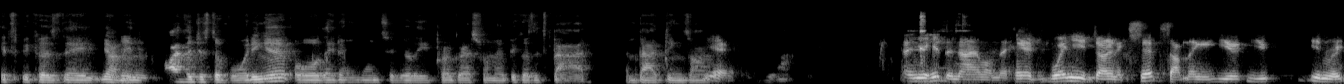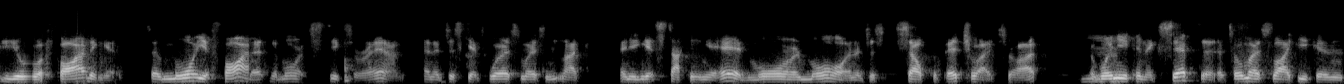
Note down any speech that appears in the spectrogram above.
it's because they, yeah, I mean, mm-hmm. either just avoiding it or they don't want to really progress from it because it's bad and bad things aren't. Yeah. And you hit the nail on the head. When you don't accept something, you you in re, you are fighting it. So the more you fight it, the more it sticks around, and it just gets worse and worse. And like, and you can get stuck in your head more and more, and it just self perpetuates, right? Mm. But when you can accept it, it's almost like you can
